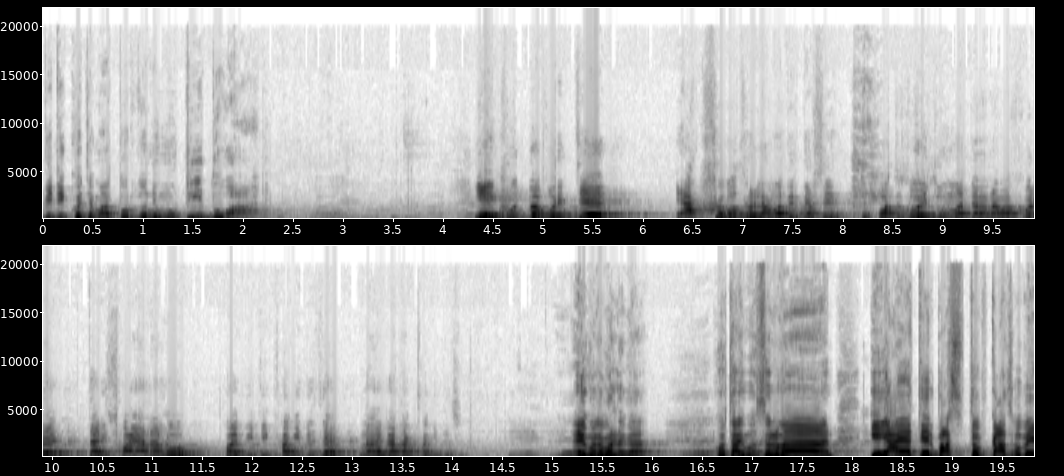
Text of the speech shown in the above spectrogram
বিদিক করছে মা, তোর জন্য মুঠি দোয়া। এই খুদ্া পড়িচ্ছে একশো বছর হলে আমাদের দেশে। অথচ ওই জুম্মার দ্বারা নামাজ পড়ে, তারই ছয় আনা লোক হয় বিটিক ফাঁকি দিছে, না হয় বেটাক ফাঁকি দিছে। এই কথা কোন না কোথায় মুসলমান? এই আয়াতের বাস্তব কাজ হবে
